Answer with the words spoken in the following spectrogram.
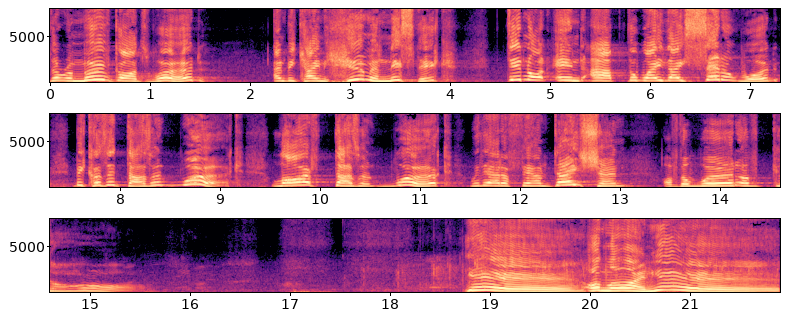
that removed God's Word and became humanistic did not end up the way they said it would because it doesn't work. Life doesn't work without a foundation of the Word of God. Yeah, online, yeah.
